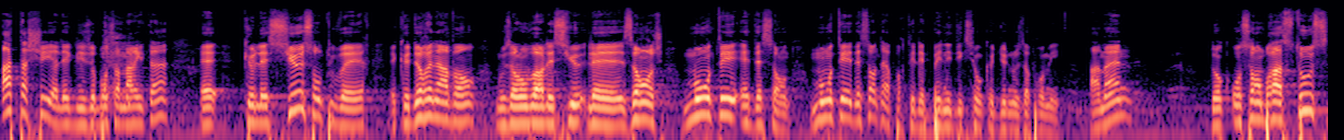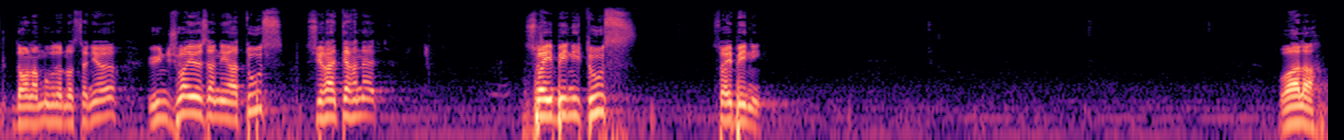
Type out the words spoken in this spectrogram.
attachés à l'Église Le Bon Samaritain, est que les cieux sont ouverts et que dorénavant, nous allons voir les, cieux, les anges monter et descendre. Monter et descendre et apporter les bénédictions que Dieu nous a promis. Amen. Donc on s'embrasse tous dans l'amour de notre Seigneur. Une joyeuse année à tous sur Internet. Soyez bénis tous. Soyez bénis. Voilà.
